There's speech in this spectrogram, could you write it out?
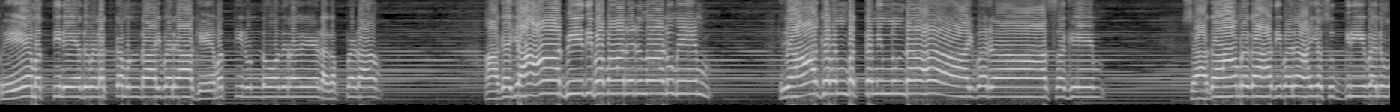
പ്രേമത്തിനേതു വിളക്കമുണ്ടായി വരാ ഖേമത്തിനുണ്ടോ നിറകേടകപ്പെടാം. അകയാൽ ഭീതി ഭവാൻ ഒരു നാളുമേം രാഘവൻ പക്ക നിന്നുണ്ടായി വരാ സഖേം. ശാഖാമൃഗാധിപനായ സുഗ്രീവനും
